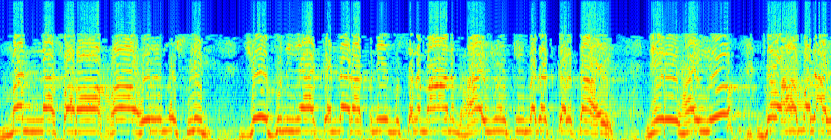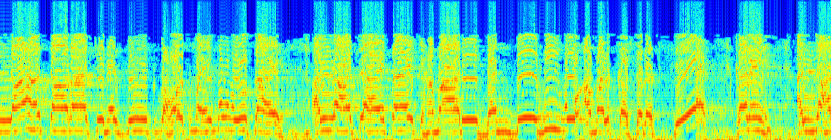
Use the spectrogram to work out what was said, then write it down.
من خواہ المسلم جو دنیا کے اندر اپنے مسلمان بھائیوں کی مدد کرتا ہے میرے بھائیوں جو عمل اللہ تعالیٰ کے نزدیک بہت محبوب ہوتا ہے، اللہ چاہتا ہے کہ ہمارے بندے بھی وہ عمل کثرت سے کریں۔ اللہ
